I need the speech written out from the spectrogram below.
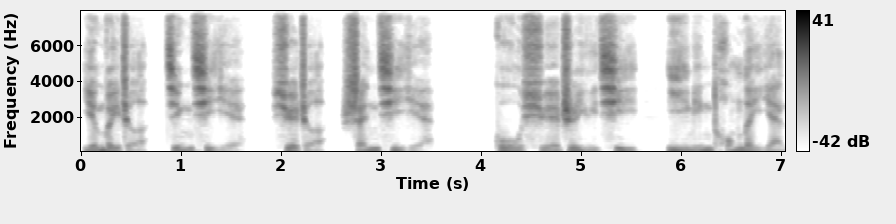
营卫者，精气也；血者，神气也。故血之与气，一名同类焉。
